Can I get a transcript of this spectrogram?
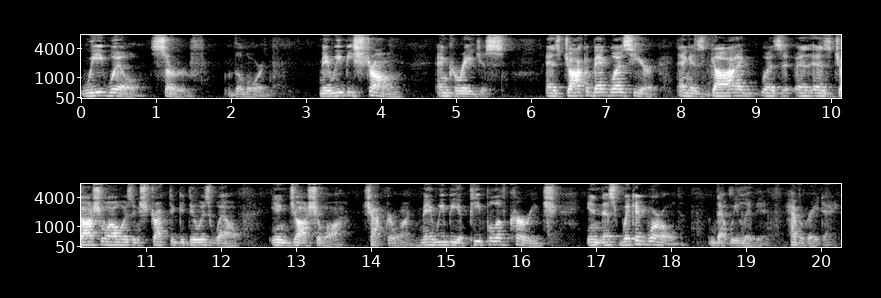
we will serve the Lord. May we be strong and courageous as Jochebed was here and as God was, as Joshua was instructed to do as well in Joshua chapter 1. May we be a people of courage in this wicked world that we live in. Have a great day.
